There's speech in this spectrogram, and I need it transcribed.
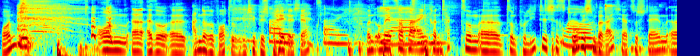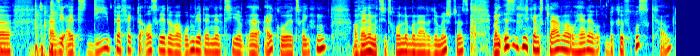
Und um, äh, also äh, andere Worte sind typisch Sorry. bayerisch, ja. Sorry. Und um ja. jetzt nochmal einen Kontakt zum, äh, zum politisch-historischen wow. Bereich herzustellen, äh, quasi als die perfekte Ausrede, warum wir denn jetzt hier äh, Alkohol trinken, auch wenn er mit Zitronenlimonade gemischt ist. Man ist es nicht ganz klar, woher der Begriff Russ kommt,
